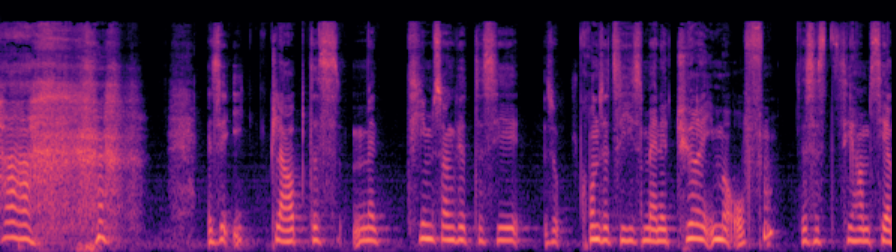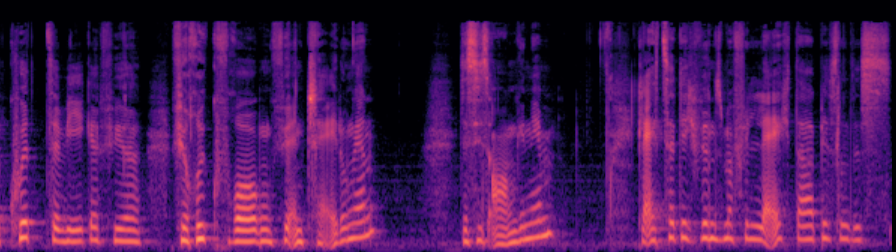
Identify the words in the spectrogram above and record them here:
Ha. Also ich glaube, dass mein Team sagen wird, dass sie, also grundsätzlich ist meine Türe immer offen. Das heißt, sie haben sehr kurze Wege für, für Rückfragen, für Entscheidungen. Das ist angenehm. Gleichzeitig würden sie mir vielleicht auch ein bisschen das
